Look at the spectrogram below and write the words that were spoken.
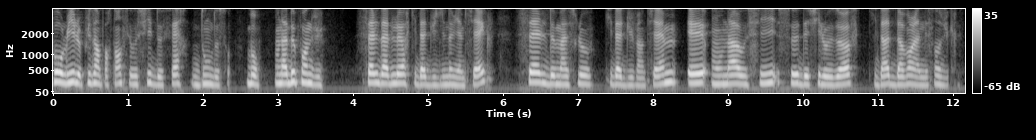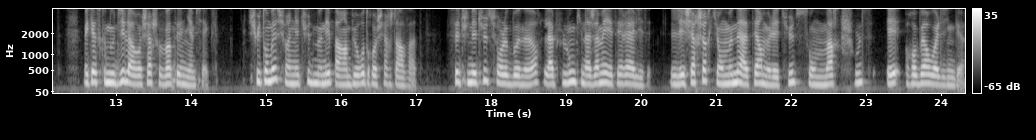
Pour lui, le plus important, c'est aussi de faire don de soi. Bon, on a deux points de vue. Celle d'Adler qui date du 19e siècle, celle de Maslow qui date du 20e, et on a aussi ceux des philosophes qui datent d'avant la naissance du Christ. Mais qu'est-ce que nous dit la recherche au 21e siècle? Je suis tombée sur une étude menée par un bureau de recherche d'Harvard. C'est une étude sur le bonheur, la plus longue qui n'a jamais été réalisée. Les chercheurs qui ont mené à terme l'étude sont Mark Schultz et Robert Waldinger.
